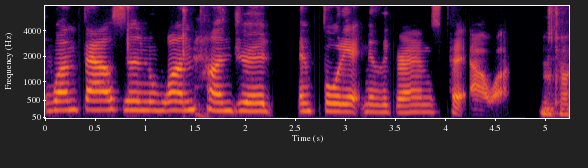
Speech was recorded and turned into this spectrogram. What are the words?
1,148 milligrams per hour. Okay.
